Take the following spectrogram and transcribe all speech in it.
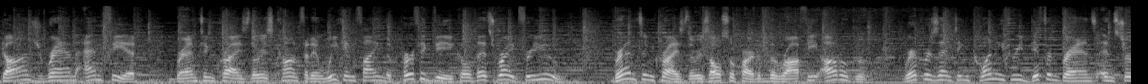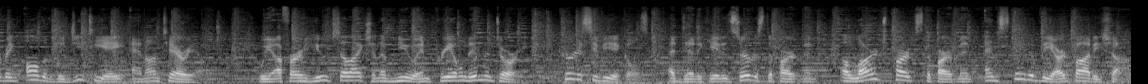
Dodge, Ram, and Fiat, Brampton Chrysler is confident we can find the perfect vehicle that's right for you. Brampton Chrysler is also part of the Roffey Auto Group, representing 23 different brands and serving all of the GTA and Ontario. We offer a huge selection of new and pre-owned inventory, courtesy vehicles, a dedicated service department, a large parts department, and state-of-the-art body shop.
